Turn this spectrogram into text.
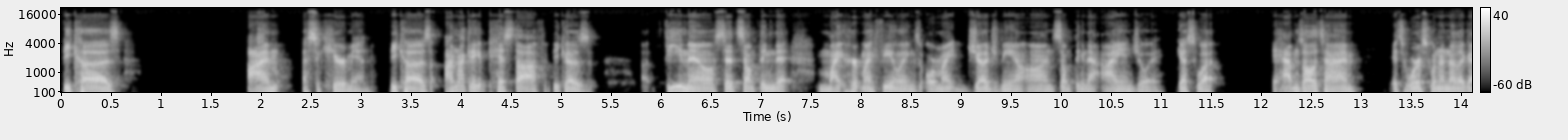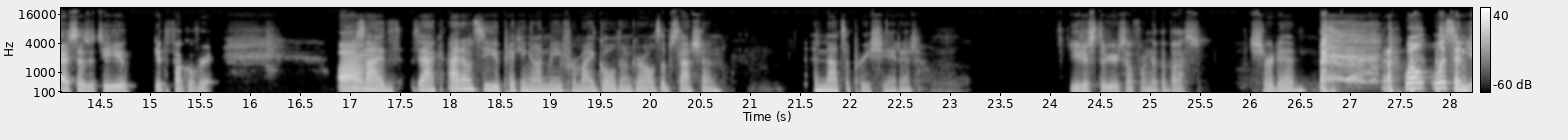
Because I'm a secure man. Because I'm not gonna get pissed off because a female said something that might hurt my feelings or might judge me on something that I enjoy. Guess what? It happens all the time. It's worse when another guy says it to you. Get the fuck over it. Um, Besides, Zach, I don't see you picking on me for my Golden Girls obsession, and that's appreciated. you just threw yourself under the bus. Sure did. Well, listen,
